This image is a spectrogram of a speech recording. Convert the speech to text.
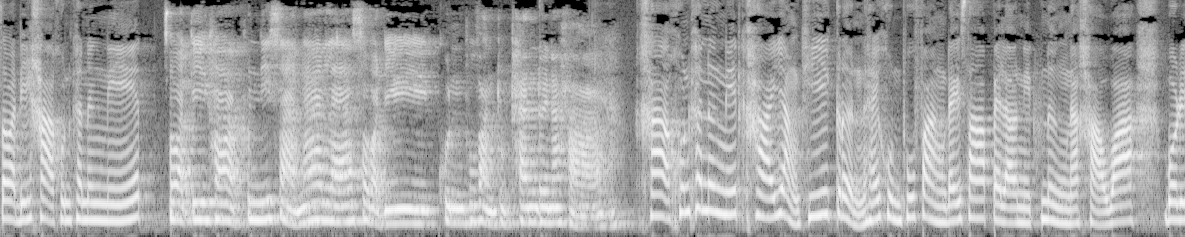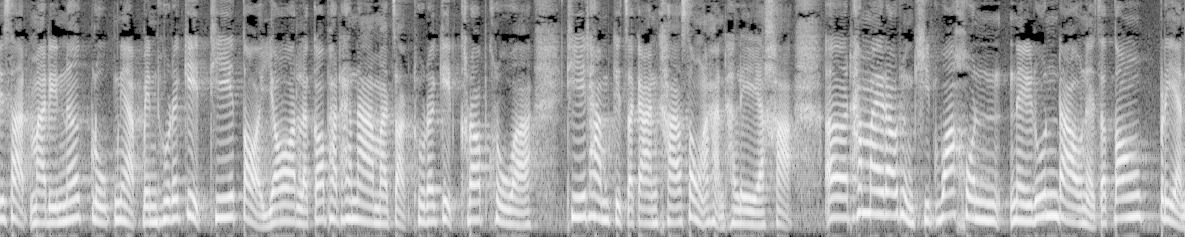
สวัสดีค่ะ คุณคนึงนิด สวัสดีค่ะ คุณนิสานาและสวัสดีคุณผู้ฟังทุกท่านด้วยนะคะ ค่ะ คุณคนึงนิดคะอย่างที่เกริ่นให้คุณผู้ฟังได้ทราบไปแล้วนิดนึงนะคะว่าบริษัท Mariner Group เนี่ยเป็นธุรกิจที่ต่อยอดแล้วก็พัฒนามาจากธุรกิจครอบครัว ที่ทำกิจการค้าส่งอาหารทะเลค่ะเอ่อทำไมเราถึงคิดว่าคนในรุ่นเราเนี่ยจะต้องเปลี่ยน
